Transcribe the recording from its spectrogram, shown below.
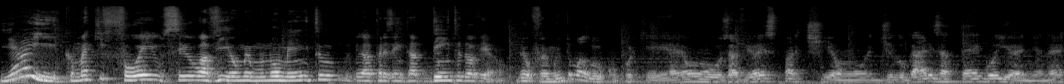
E aí, como é que foi o seu avião, meu momento apresentar dentro do avião? Meu, foi muito maluco, porque eram os aviões partiam de lugares até Goiânia, né?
